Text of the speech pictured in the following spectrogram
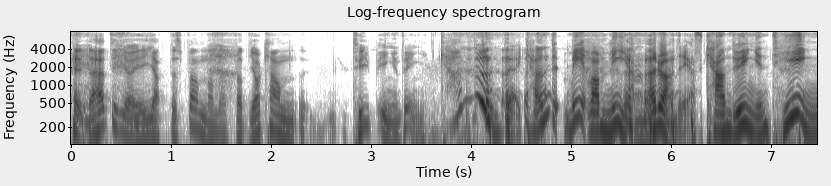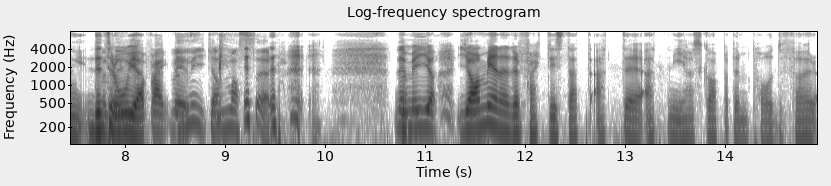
här, det här tycker jag är jättespännande för att jag kan typ ingenting. Kan du inte? Kan du? Me, vad menar du Andreas? Kan du ingenting? Det Men tror ni- jag Men faktiskt. ni kan massor. Nej, men jag, jag menade faktiskt att, att, eh, att ni har skapat en podd för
